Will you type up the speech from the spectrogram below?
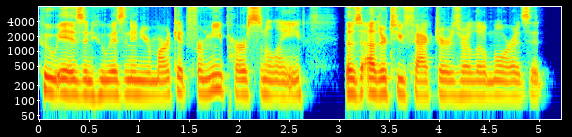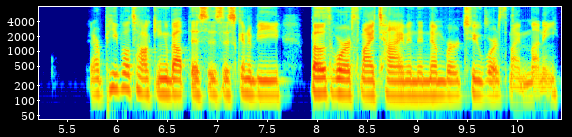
who is and who isn't in your market, for me personally, those other two factors are a little more. Is it are people talking about this? Is this going to be both worth my time and the number two worth my money?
